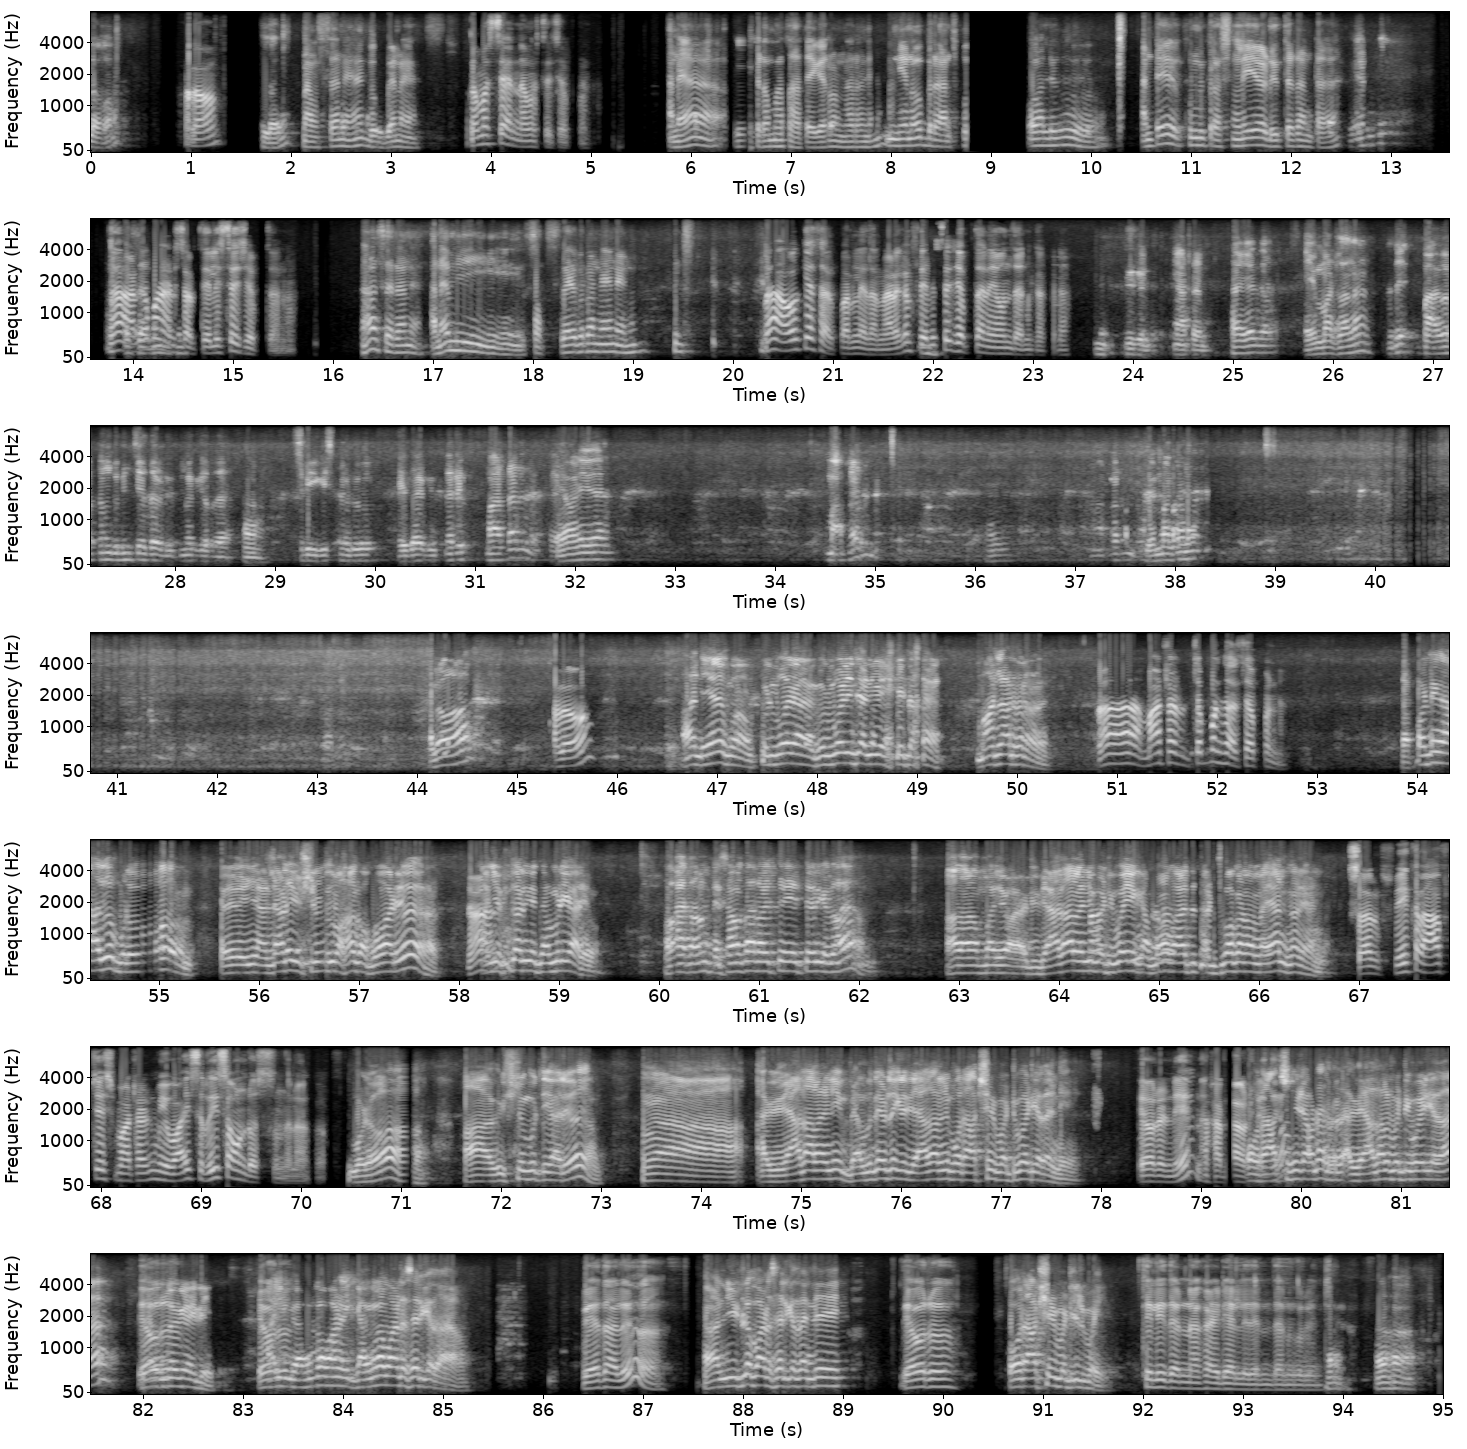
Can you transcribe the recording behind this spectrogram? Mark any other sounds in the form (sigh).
Hello. Hello. Hello. నమస్తే అన్నయ్య గోపేనే నమస్తే అండి నమస్తే చెప్పండి. అన్నయ్య ఇక్కడ మా తాతయ్య గారు ఉన్నారని నేను బ్రాంచ్ వాళ్ళు అంటే కొన్ని ప్రశ్నలు అవి అడుగుతాడంట సార్ తెలిస్తే చెప్తాను. ఆ, సరే అన్నయ్య. అన్నయ్య మీ సబ్స్క్రైబర్ అన్నయ్య నేను. ఓకే సార్ పర్లేదు అన్న. అడగండి తెలిస్తే చెప్తాను ఏముంది దానికి అక్కడ. ఏం మాట్లాడనా అదే భాగవతం గురించి ఏదో అడుగుతున్నారు కదా. శ్రీకృష్ణుడు ఏదో అడుగుతున్నారు మాట్లాడండి మాట్లాడండి మాట్లాడండి ఏం మాట్లాడనా హలో? హలో? ఆ, నేను ఫుట్బాల్ ఫుట్బాల్ నుంచి అడిగి మాట్లాడుతున్నాను ఆ, ఆ, మాట్లాడండి చెప్పండి సార్ చెప్పండి. చెప్పండి కాదు ఇప్పుడు ఈ అంటాడు విష్ణుడు మహా గొప్పవాడు. చెప్తాడు కదా తమ్ముడు గారు. దశావతారం అయితే ఎత్తాడు కదా. మరి వాడి వేదాలన్నీ పట్టిపోయి వాడితే తడిచిపోకుండా ఉన్నాయా అంటున్నాను సార్ స్పీకర్ ఆఫ్ చేసి మాట్లాడండి మీ వాయిస్ రీసౌండ్ వస్తుంది నాకు. ఇప్పుడు ఆ విష్ణుమూర్తి గారు వేదాలని బ్రహ్మదేవుడి దగ్గర వేదాలని ఒక రాక్షసుడు పట్టిపోయాడు కదండి. ఎవరండి? నాకు. రాక్షసుడు ఎవడ వేదాలు పట్టిపోయాడు కదా. ఎవరు? పాడ గంగలో పాడేశారు కదా. వేదాలు? ఆ, నీటిలో పాడేశారు కదండి ఎవరు? ఓ రాక్షసుడు పట్టిపోయి తెలియదండి నాకు ఐడియా లేదండి దాని గురించి.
